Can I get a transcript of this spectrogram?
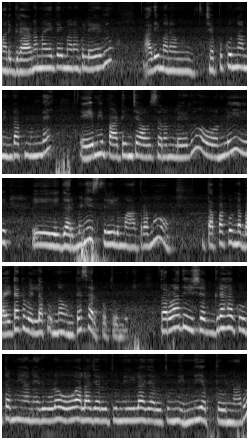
మరి గ్రహణం అయితే మనకు లేదు. అది మనం చెప్పుకున్నాం ఇంతకు ముందే. ఏమీ పాటించే అవసరం లేదు. ఓన్లీ ఈ గర్భిణీ స్త్రీలు మాత్రము తప్పకుండా బయటకు వెళ్ళకుండా ఉంటే సరిపోతుంది. తర్వాత ఈ షడ్గ్రహ కూటమి అనేది కూడా ఓ అలా జరుగుతుంది ఇలా జరుగుతుంది ఇన్ని చెప్తూ ఉన్నారు.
